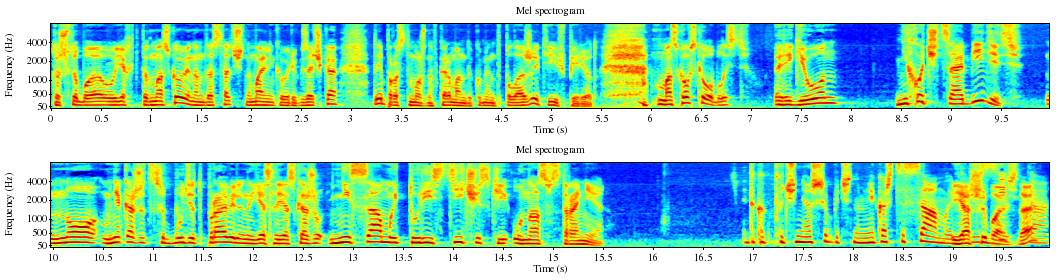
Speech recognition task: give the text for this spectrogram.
то чтобы уехать в Подмосковье, нам достаточно маленького рюкзачка, да и просто можно в карман документы положить и вперед. Московская область, регион, не хочется обидеть, но мне кажется, будет правильно, если я скажу, не самый туристический у нас в стране. Это как-то очень ошибочно. Мне кажется, самый Я ошибаюсь, да? да?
